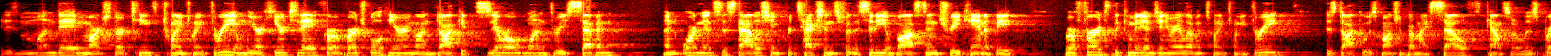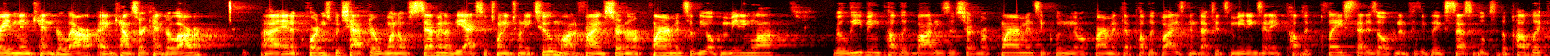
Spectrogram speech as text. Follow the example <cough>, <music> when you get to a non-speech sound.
It is Monday, March 13th, 2023, and we are here today for a virtual hearing on docket 0137, an ordinance establishing protections for the City of Boston tree canopy. Referred to the committee on January 11th, 2023. This docket was sponsored by myself, Councillor Liz Breadon, and, Kendra Lara, and Councillor Kendra Lara. Uh, in accordance with Chapter 107 of the Acts of 2022, modifying certain requirements of the open meeting law, relieving public bodies of certain requirements, including the requirement that public bodies conduct its meetings in a public place that is open and physically accessible to the public.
